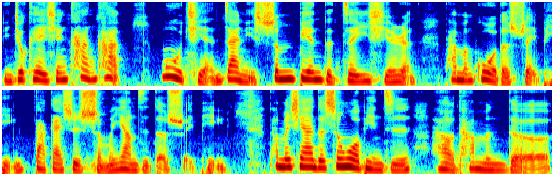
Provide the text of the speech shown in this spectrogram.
你就可以先看看目前在你身边的这一些人，他们过的水平大概是什么样子的水平？他们现在的生活品质，还有他们的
